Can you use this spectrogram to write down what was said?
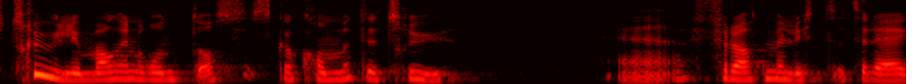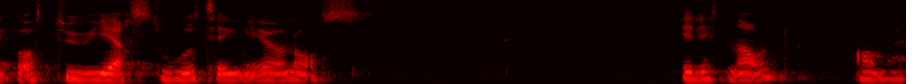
utrolig mange rundt oss skal komme til tru eh, for at vi lytter til deg, og at du gjør store ting gjennom oss. I ditt navn. Amen.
